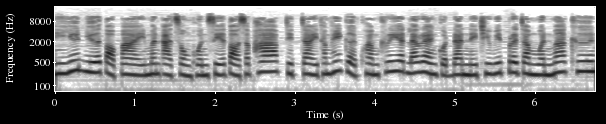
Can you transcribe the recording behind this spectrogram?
นี้ยืดเยื้อต่อไป มันอาจส่งผลเสียต่อสภาพจิตใจทำให้เกิดความเครียดและแรงกดดันในชีวิตประจำวันมากขึ้น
